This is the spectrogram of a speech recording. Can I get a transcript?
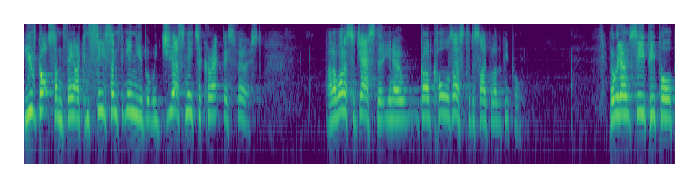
you've got something, I can see something in you, but we just need to correct this first. And I want to suggest that, you know, God calls us to disciple other people. That we don't see people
